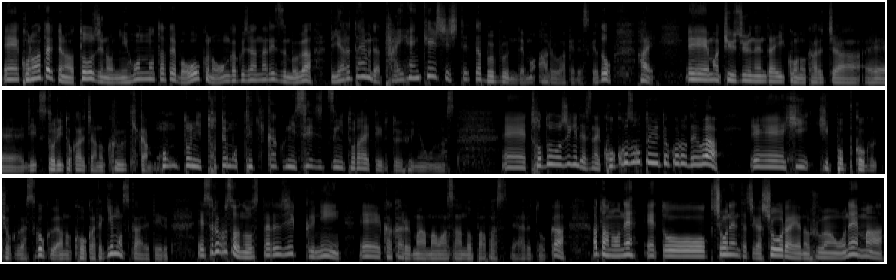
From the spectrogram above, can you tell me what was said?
えー、この辺りというのは当時の日本の例えば多くの音楽ジャーナリズムがリアルタイムでは大変軽視していた部分でもあるわけですけど、はい。えーまあ、90年代以降のカルチャー、えー、ストリートカルチャーの空気感本当にとても的確に誠実に捉えているというふうに思います。えー、と同時にですねここぞというところでは、えー、ヒヒップホップ曲がすごくあの効果的にも使われている、えー、それこそノスタルジックに、えー、かかる、まあ、ママさんパパスであるとかあとあのね、えーと、少年たちが将来への不安をね、まあ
